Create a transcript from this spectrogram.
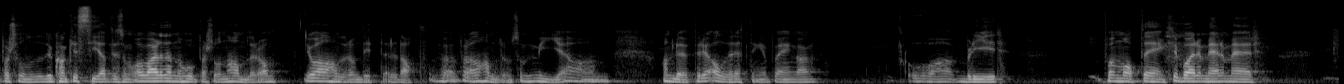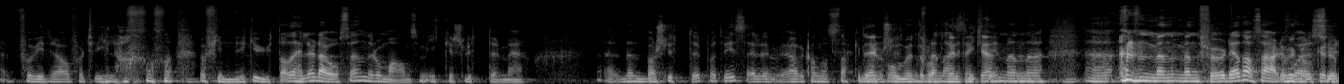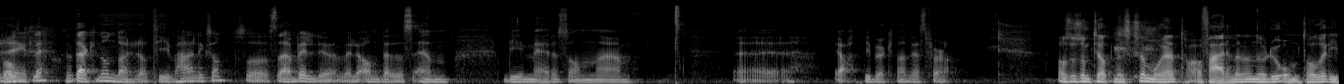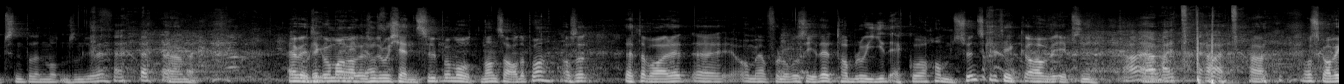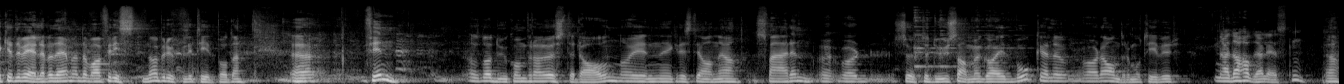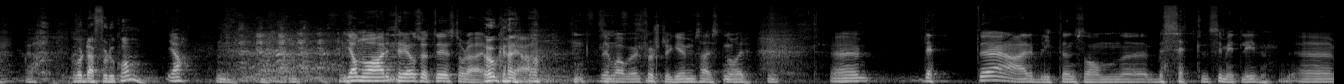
Person, du kan ikke si at liksom, hva er det denne hovedpersonen handler om. Jo, han handler om ditt eller datt. For, for han handler om så mye. og han, han løper i alle retninger på en gang. Og blir på en måte egentlig bare mer og mer forvirra og fortvila. og finner ikke ut av det heller. Det er jo også en roman som ikke slutter med eh, den bare slutter på et vis. Eller, ja, vi kan godt snakke mer om slutten, for den er litt viktig. Men, uh, men, men, før det da, så er det bare surr, egentlig. Det er ikke noe narrativ her. liksom. Så, så, det er veldig, veldig annerledes enn de mer sånn uh, uh, Ja, de bøkene jeg hadde lest før. da. Altså Som teatermenneske så må jeg ta affære med deg når du omtaler Ibsen på den måten som du gjør. Um, jeg vet ikke hvor mange av dere som dro kjensel på måten han sa det på. Altså, dette var et, eh, om jeg får lov å si det, tabloid ekko av Hamsuns kritikk av Ibsen. Ja, jeg um, vet, jeg vet. Ja, nå skal vi ikke dvele ved det, men det var fristende å bruke litt tid på det. Finn, altså, da du kom fra Østerdalen og inn i Kristiania-sfæren, søkte du samme guidebok, eller var det andre motiver? Nei, da hadde jeg lest den. Ja. ja. Det var derfor du kom? Ja. Mm. Januar 73 står det her. Okay. Ja. Det var vel førstegym, 16 år. Uh, dette er blitt en sånn uh, besettelse i mitt liv. Uh,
